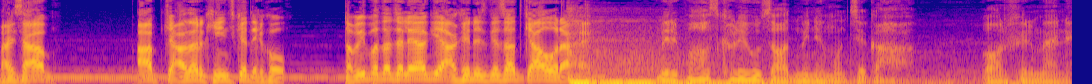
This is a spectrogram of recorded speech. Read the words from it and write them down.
भाई साहब, आप चादर खींच के देखो, तभी पता चलेगा कि आखिर इसके साथ क्या हो रहा है। मेरे पास खड़े उस आदमी ने मुझसे कहा, और फिर मैंने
